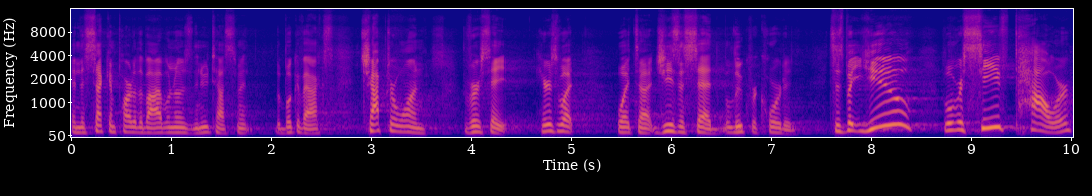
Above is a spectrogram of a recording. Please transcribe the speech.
in the second part of the Bible, known as the New Testament, the book of Acts, chapter 1, verse 8. Here's what, what uh, Jesus said, Luke recorded. It says, But you will receive power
